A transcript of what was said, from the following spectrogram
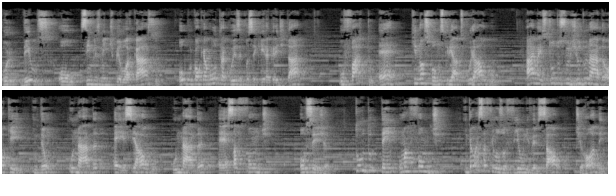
por Deus ou simplesmente pelo acaso, ou por qualquer outra coisa que você queira acreditar, o fato é que nós fomos criados por algo. Ah, mas tudo surgiu do nada. Ok, então o nada é esse algo. o nada é essa fonte. Ou seja, tudo tem uma fonte. Então essa filosofia universal de Roden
